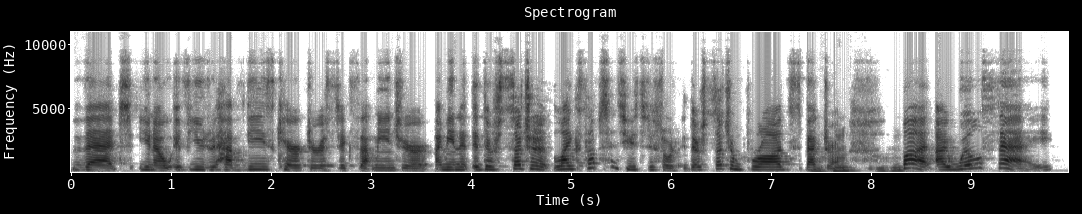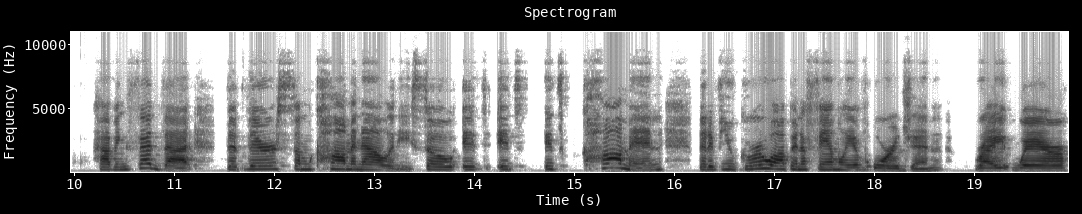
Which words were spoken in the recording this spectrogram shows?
that you know if you have these characteristics that means you're i mean it, it, there's such a like substance use disorder there's such a broad spectrum mm-hmm, mm-hmm. but i will say having said that that there's some commonality so it, it's it's common that if you grew up in a family of origin right where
